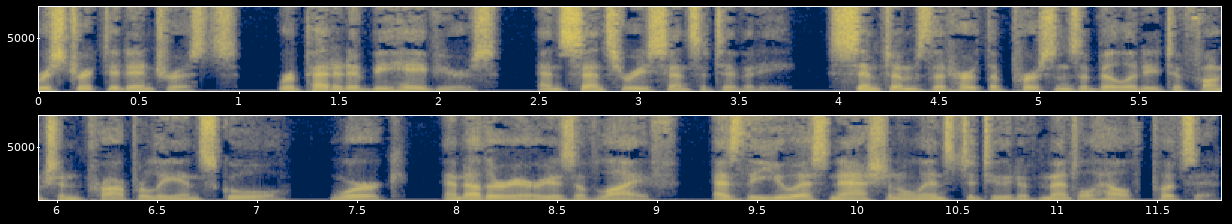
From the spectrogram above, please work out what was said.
restricted interests, repetitive behaviors, and sensory sensitivity, symptoms that hurt the person's ability to function properly in school, work, and other areas of life, as the U.S. National Institute of Mental Health puts it.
